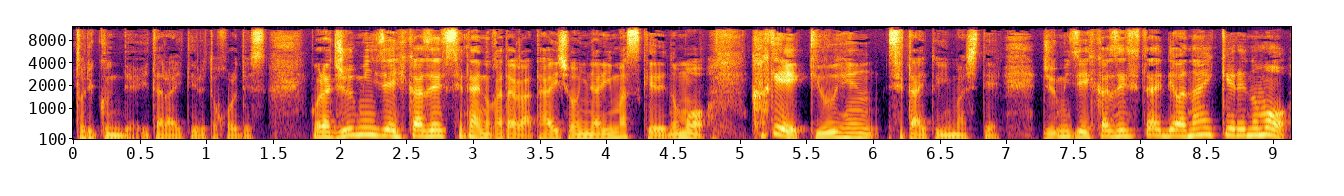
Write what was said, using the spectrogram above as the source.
取り組んでいただいているところです。これは住民税非課税世帯の方が対象になりますけれども、家計急変世帯といいまして、住民税非課税世帯ではないけれども、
